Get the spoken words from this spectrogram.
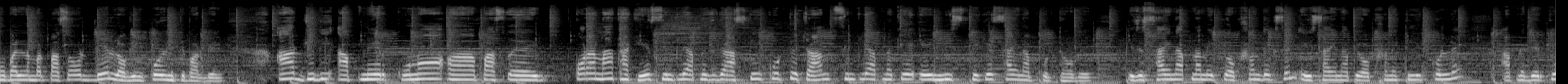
মোবাইল নাম্বার পাসওয়ার্ড দিয়ে লগ ইন করে নিতে পারবেন। আর যদি আপনার কোনো পাস করা না থাকে সিম্পলি আপনি যদি আজকেই করতে চান সিম্পলি আপনাকে এই নিচ থেকে সাইন আপ করতে হবে। এই যে সাইন আপ নামে একটি অপশন দেখছেন, এই সাইন আপে অপশনে ক্লিক করলে আপনাদেরকে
